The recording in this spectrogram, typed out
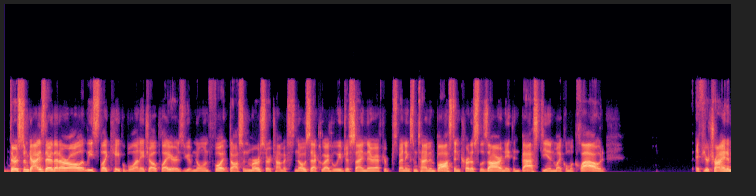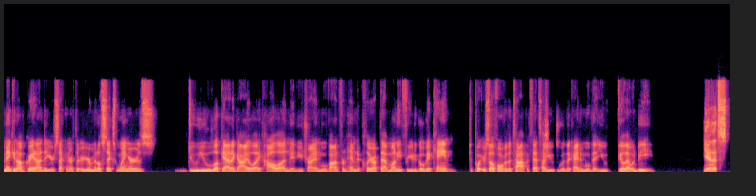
there's some guys there that are all at least like capable NHL players. You have Nolan Foote, Dawson Mercer, Thomas Nosek, who I believe just signed there after spending some time in Boston, Curtis Lazar, Nathan Bastian, Michael McLeod. If you're trying to make an upgrade onto your second or third or your middle six wingers, do you look at a guy like Haula and maybe you try and move on from him to clear up that money for you to go get Kane to put yourself over the top if that's how you the kind of move that you feel that would be? Yeah, that's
